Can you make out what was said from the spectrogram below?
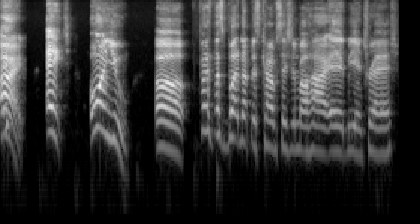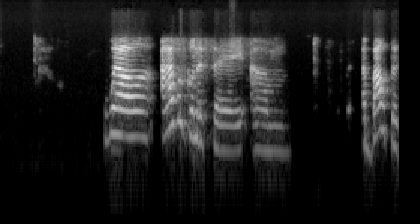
all right, H on you. Uh, let's button up this conversation about higher ed being trash. Well, I was going to say um, about the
